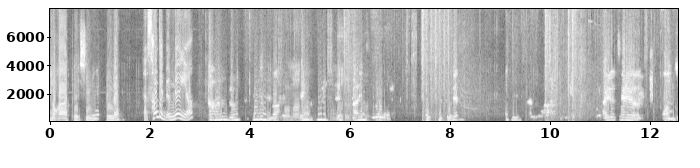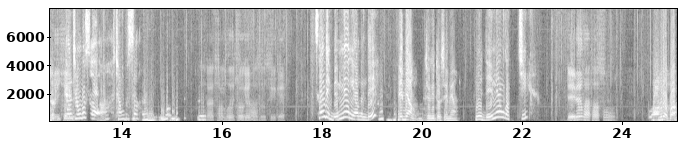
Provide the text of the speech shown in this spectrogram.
너가 대신 할래? 야, 상대 몇 명이야? 얼마나 정보 좀. 그냥 장부 써. 장부 써. 나 전부 저기 가서 쓸게 상대 몇 명이야, 근데? 세명 저기도 세명 왜 네 명 같지? 네 명 같았어 물어봐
